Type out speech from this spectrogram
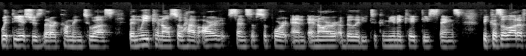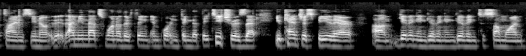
with the issues that are coming to us, then we can also have our sense of support and, and our ability to communicate these things. Because a lot of times, you know, I mean, that's one other thing, important thing that they teach you is that you can't just be there um, giving and giving and giving to someone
